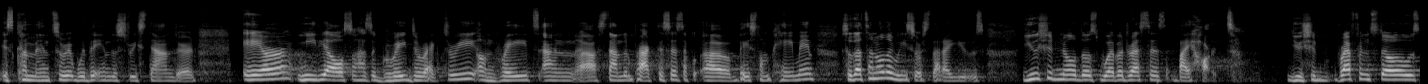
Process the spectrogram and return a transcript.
is commensurate with the industry standard. Air Media also has a great directory on rates and uh, standard practices uh, based on payment. So that's another resource that I use. You should know those web addresses by heart. You should reference those.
